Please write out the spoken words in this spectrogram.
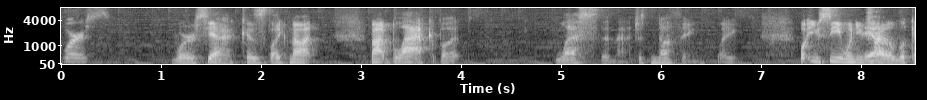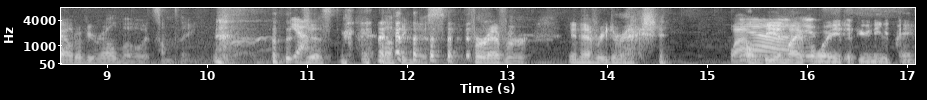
worse. worse. Yeah, because like not not black, but less than that. Just nothing. Like what you see when you Yeah. try to look out of your elbow at something. Yeah. Just nothingness forever in every direction. Wow. I'll be in my void if you need me.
